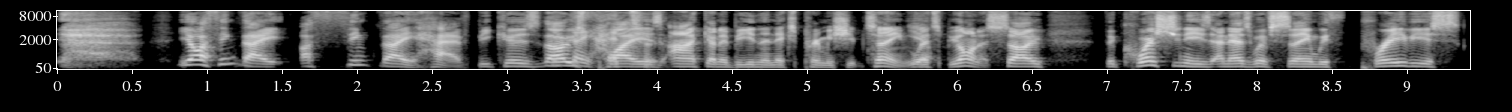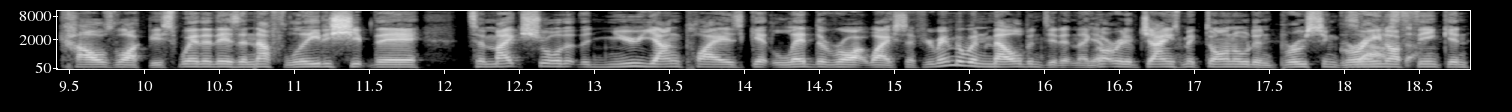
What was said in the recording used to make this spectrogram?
yeah, I think they, I think they have because those players aren't going to be in the next premiership team. Yeah. Let's be honest. So the question is, and as we've seen with previous culls like this, whether there's enough leadership there to make sure that the new young players get led the right way. So if you remember when Melbourne did it and they Yep. got rid of James McDonald and Bruce and Green, Disaster. I think, and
